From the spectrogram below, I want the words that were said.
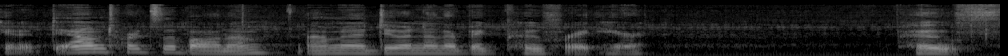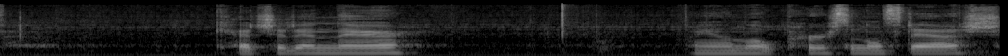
Get it down towards the bottom. I'm going to do another big poof right here. Poof. Catch it in there. My own little personal stash.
